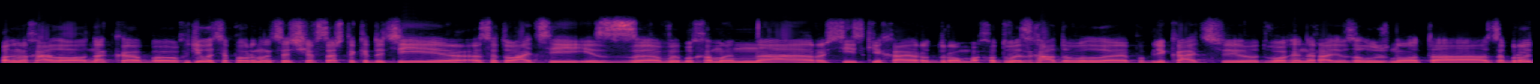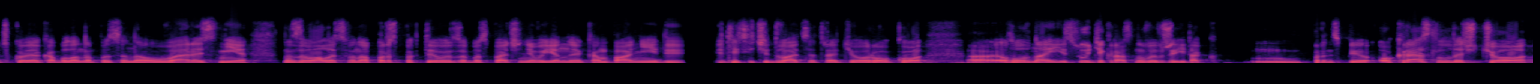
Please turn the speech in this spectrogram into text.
Пане Михайло, однак е, хотілося повернутися ще все ж таки до цієї е, ситуації із вибухами на російських аеродромах. От ви згадували публікацію двох генералів Залужного та Забродського, яка була написана у вересні. Називалась вона перспективи забезпечення воєнної кампанії 2023 року. Е, Головна її суть, якраз ну ви вже і так в принципі окреслили, що.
